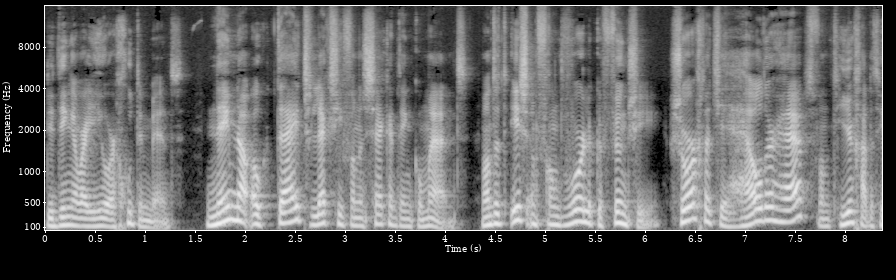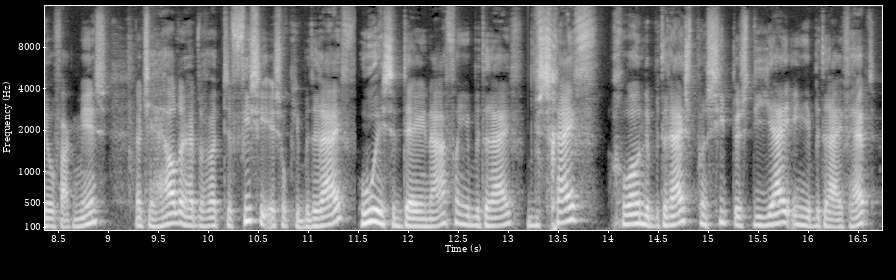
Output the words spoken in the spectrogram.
die dingen waar je heel erg goed in bent. Neem nou ook tijd selectie van een second in command. Want het is een verantwoordelijke functie. Zorg dat je helder hebt, want hier gaat het heel vaak mis, dat je helder hebt wat de visie is op je bedrijf. Hoe is het DNA van je bedrijf? Beschrijf gewoon de bedrijfsprincipes die jij in je bedrijf hebt.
